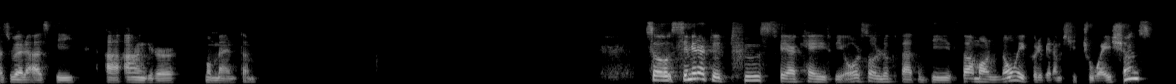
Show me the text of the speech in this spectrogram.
as well as the uh, angular momentum. So similar to two sphere case, we also looked at the thermal non-equilibrium situations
